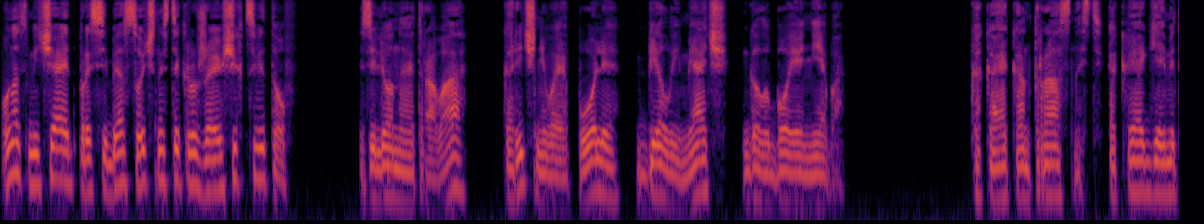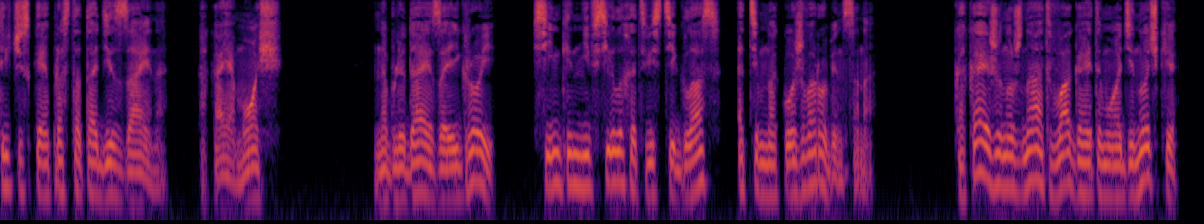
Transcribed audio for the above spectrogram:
он отмечает про себя сочность окружающих цветов. Зеленая трава, коричневое поле, белый мяч, голубое небо. Какая контрастность, какая геометрическая простота дизайна, какая мощь. Наблюдая за игрой, Синькин не в силах отвести глаз от темнокожего Робинсона. Какая же нужна отвага этому одиночке,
